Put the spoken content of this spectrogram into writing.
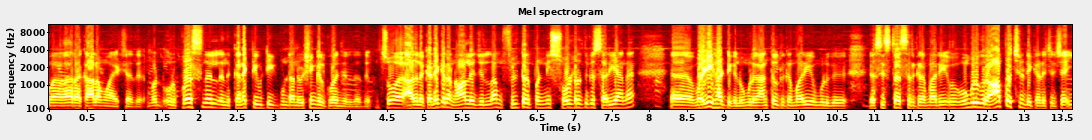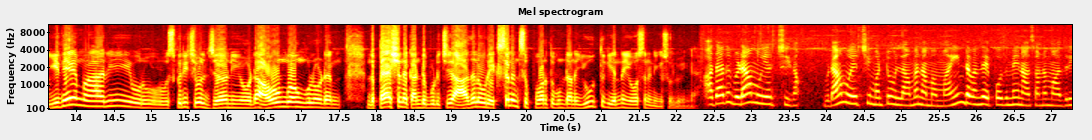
வர காலம் ஆயிடுச்சு அது. பட் ஒரு பர்சனல் இந்த கனெக்டிவிட்டிக்கு உண்டான விஷயங்கள் குறைஞ்சிருது அது. ஸோ அதுல கிடைக்கிற நாலேஜ் எல்லாம் ஃபில்டர் பண்ணி சொல்றதுக்கு சரியான வழிகாட்டிகள். உங்களுக்கு அங்கிள் இருக்க மாதிரி உங்களுக்கு சிஸ்டர்ஸ் இருக்கிற மாதிரி உங்களுக்கு ஒரு ஆப்பர்ச்சுனிட்டி கிடைச்சிச்சு இதே மாதிரி ஒரு ஸ்பிரிச்சுவல் ஜேர்னியோட அவங்கவுங்களோட இந்த பேஷனை கண்டுபிடிச்சு அதுல ஒரு எக்ஸலன்ஸ் போறதுக்கு உண்டான யூத்துக்கு என்ன யோசனை நீங்க சொல்லுவீங்க? அதாவது விடாமுயற்சி தான். விடாமுயற்சி மட்டும் இல்லாமல் நம்ம மைண்டை வந்து எப்போதுமே நான் சொன்ன மாதிரி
